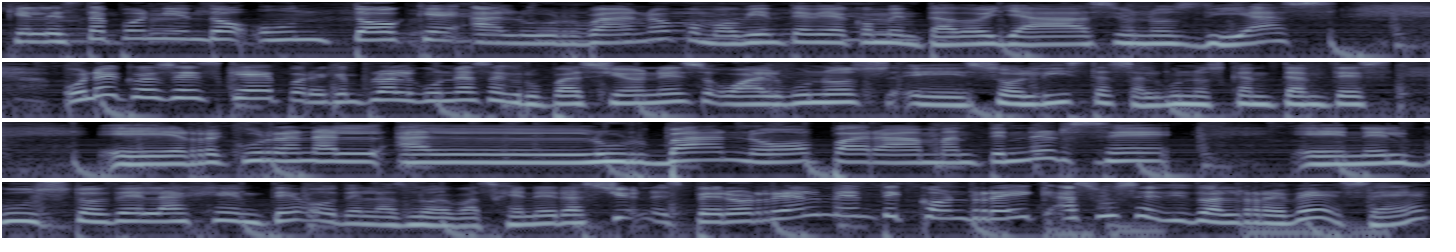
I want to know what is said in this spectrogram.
que le está poniendo un toque al urbano, como bien te había comentado ya hace unos días. Una cosa es que, por ejemplo, algunas agrupaciones o algunos eh, solistas, algunos cantantes, eh, recurran al, al urbano para mantenerse en el gusto de la gente o de las nuevas generaciones. Pero realmente con Rake ha sucedido al revés, ¿eh?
